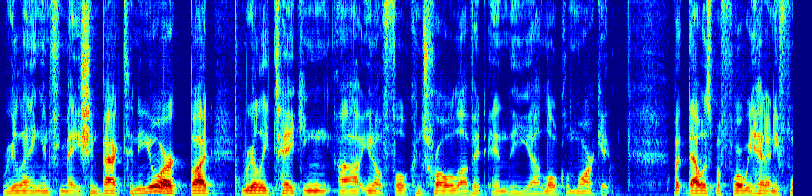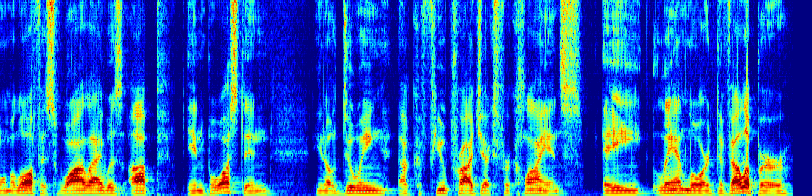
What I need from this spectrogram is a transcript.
relaying information back to New York, but really taking uh, you know full control of it in the uh, local market. But that was before we had any formal office. While I was up in Boston, you know, doing a few projects for clients, a landlord developer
